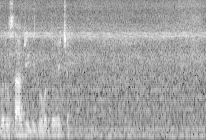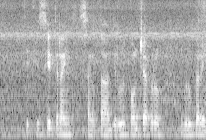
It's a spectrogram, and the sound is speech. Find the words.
ਗੁਰੂ ਸਾਹਿਬ ਜੀ ਦੀ ਗੋਦ ਦੇ ਵਿੱਚ। ਤੇ ਇਸੇ ਤਰ੍ਹਾਂ ਹੀ ਸੰਗਤਾਂ ਜ਼ਰੂਰ ਪਹੁੰਚਿਆ ਕਰੋ ਗੁਰੂ ਘਰੇ।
